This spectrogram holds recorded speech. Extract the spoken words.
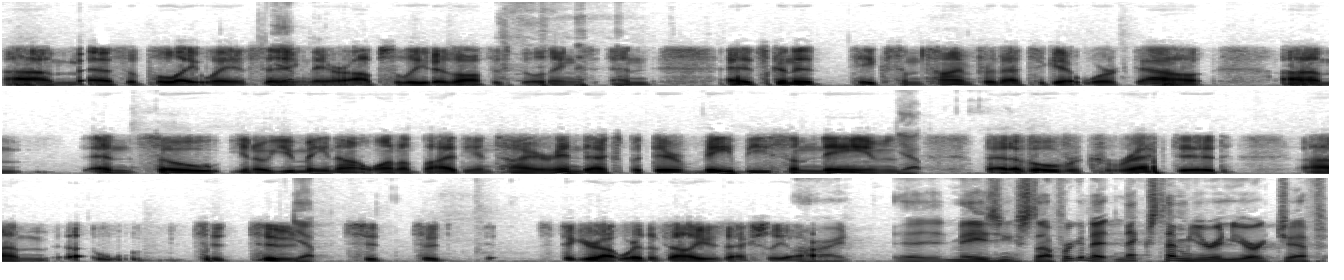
um, as a polite way of saying they are obsolete as office buildings. and, and it's going to take some time for that to get worked out. Um, and so, you know, you may not want to buy the entire index, but there may be some names yep. that have overcorrected um, to to, yep. to to figure out where the values actually are. All right, uh, amazing stuff. We're gonna next time you're in New York, Jeff.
